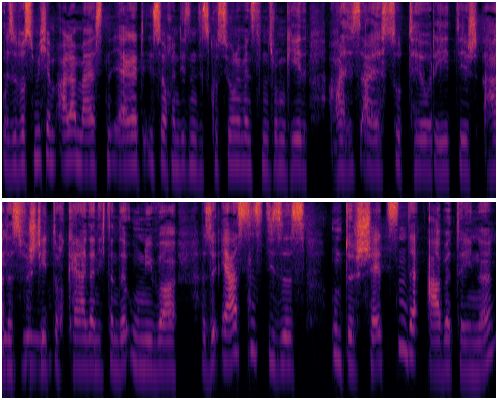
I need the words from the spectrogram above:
Also was mich am allermeisten ärgert, ist auch in diesen Diskussionen, wenn es dann darum geht, ah, das ist alles so theoretisch, ah, das versteht doch keiner, der nicht an der Uni war. Also erstens dieses Unterschätzen der ArbeiterInnen,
